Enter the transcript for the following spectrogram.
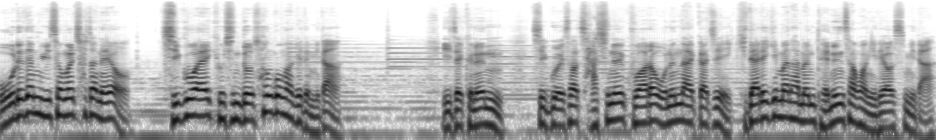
오래된 위성을 찾아내어 지구와의 교신도 성공하게 됩니다. 이제 그는 지구에서 자신을 구하러 오는 날까지 기다리기만 하면 되는 상황이 되었습니다.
